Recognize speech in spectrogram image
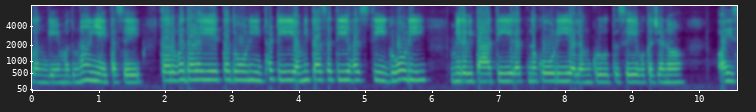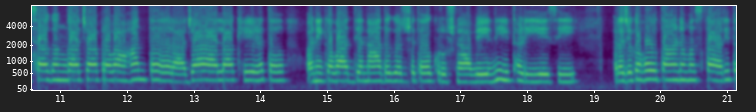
गंगेमधून येतसे सर्व दळ येत दोणी थटी अमित सती हस्ती घोडी. मिरविता ती रत्नकोडी अलंकृत सेवक जन. ऐसा गंगाच्या प्रवाहांत राजा आला खेळत. अनेक वाद्य नाद गर्जत कृष्णा वेणी थडी येसी. रजक होता नमस्कारित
